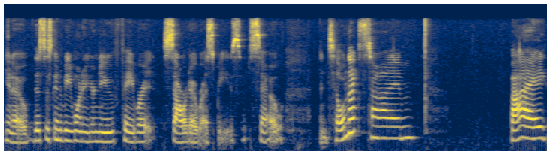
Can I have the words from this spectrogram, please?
you know, this is gonna be one of your new favorite sourdough recipes. So until next time, bye.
